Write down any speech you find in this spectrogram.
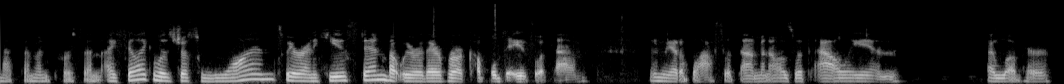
met them in person? I feel like it was just once. We were in Houston, but we were there for a couple days with them. And we had a blast with them. And I was with Allie, and I love her.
